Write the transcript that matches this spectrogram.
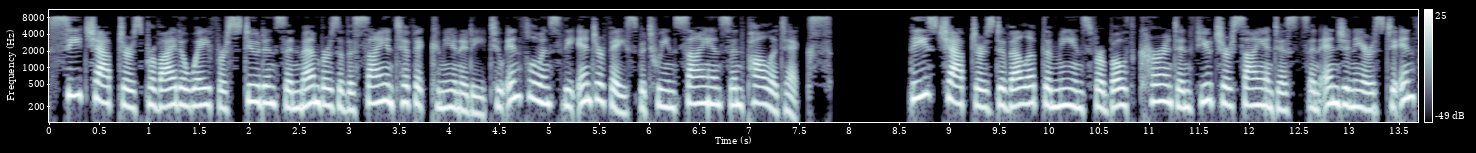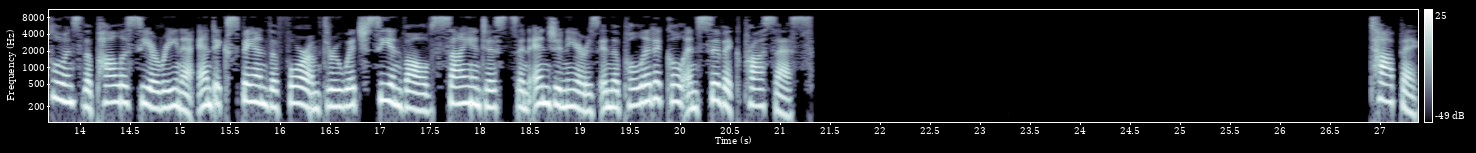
SEA chapters provide a way for students and members of the scientific community to influence the interface between science and politics. These chapters develop the means for both current and future scientists and engineers to influence the policy arena and expand the forum through which SEA involves scientists and engineers in the political and civic process. Topic:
